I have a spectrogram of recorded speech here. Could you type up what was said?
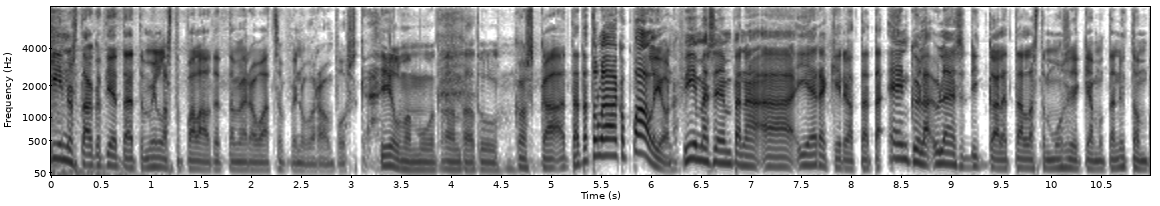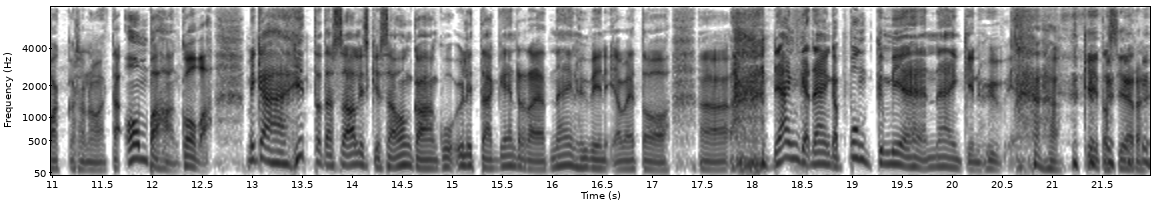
Kiinnostaako tietää, että millaista palautetta meidän WhatsAppin numero on puskea? Ilman muuta antaa tulla. koska tätä tulee aika paljon. Viimeisempänä ää, Jere kirjoittaa, että en kyllä yleensä diggaile tällaista musiikkia, mutta nyt on pakko sanoa, että onpahan kova. Mikähän hitto tässä Aliskissa onkaan, kun ylittää genrerajat näin hyvin ja vetoo ää, dänkä dänkä punkkimieheen näinkin hyvin. Kiitos Jere.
